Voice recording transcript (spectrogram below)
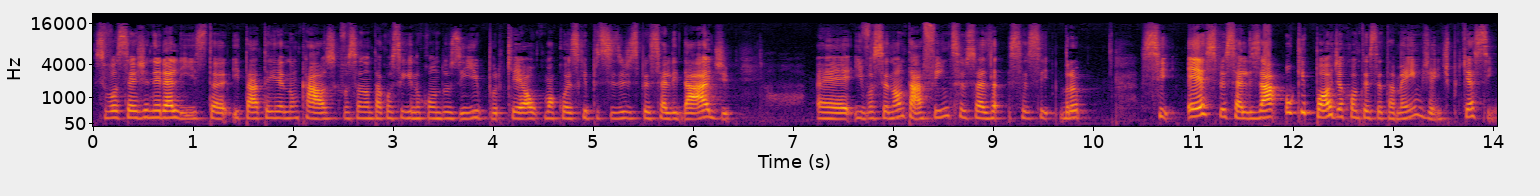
se você é generalista e tá atendendo um caso que você não tá conseguindo conduzir porque é alguma coisa que precisa de especialidade, é, e você não tá afim de se, se, se, se especializar, o que pode acontecer também, gente, porque assim,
